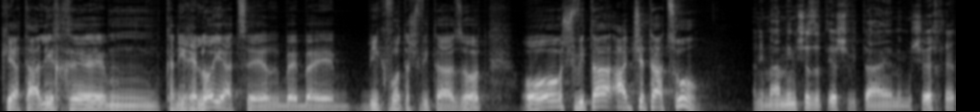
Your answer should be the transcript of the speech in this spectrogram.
כי התהליך אה, כנראה לא ייעצר בעקבות השביתה הזאת, או שביתה עד שתעצרו. אני מאמין שזאת תהיה שביתה אה, ממושכת.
